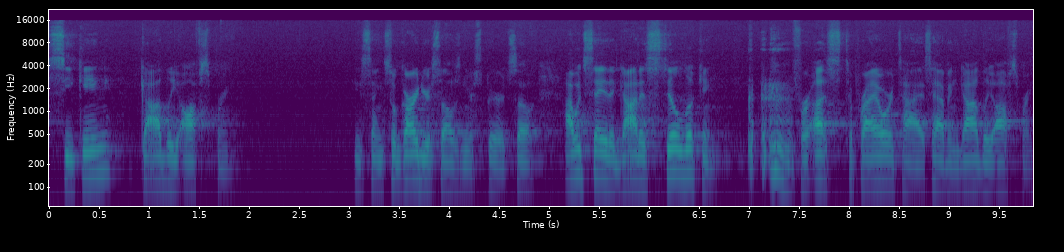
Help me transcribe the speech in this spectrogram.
seeking? Godly offspring. He's saying, so guard yourselves in your spirit. So I would say that God is still looking for us to prioritize having godly offspring.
